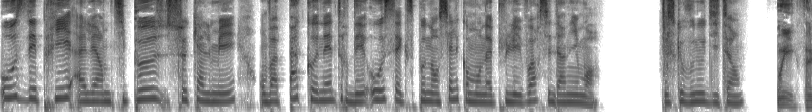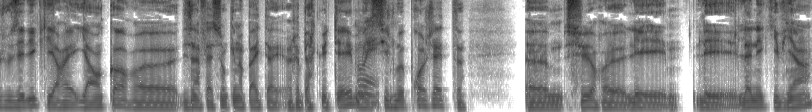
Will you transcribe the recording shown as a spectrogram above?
hausse des prix allait un petit peu se calmer. On va pas connaître des hausses exponentielles comme on a pu les voir ces derniers mois. C'est ce que vous nous dites. Hein. Oui, enfin, je vous ai dit qu'il y, aurait, il y a encore euh, des inflations qui n'ont pas été répercutées, mais Ouais. si je me projette euh, sur euh, les, les, l'année qui vient,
